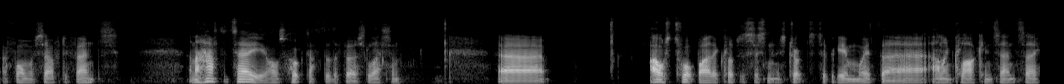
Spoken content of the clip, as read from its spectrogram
a form of self defence. And I have to tell you, I was hooked after the first lesson. Uh, I was taught by the club's assistant instructor to begin with, uh, Alan Clarkin Sensei,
